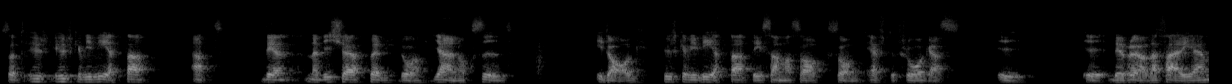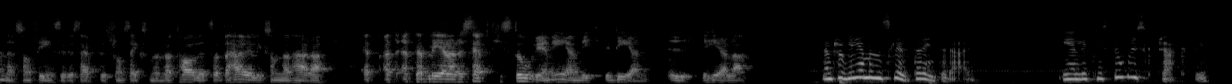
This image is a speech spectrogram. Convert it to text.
Så att hur, hur ska vi veta att det, när vi köper då järnoxid idag, hur ska vi veta att det är samma sak som efterfrågas i, i det röda färgämne som finns i receptet från 1600-talet? Så att det här är liksom den här, att, att etablera recepthistorien är en viktig del i det hela. Men problemen slutar inte där. Enligt historisk praxis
